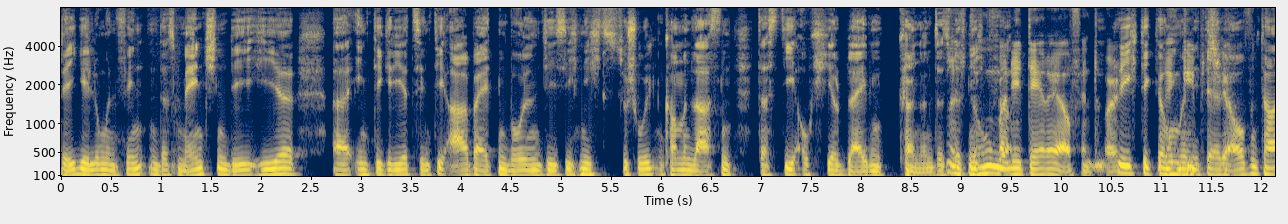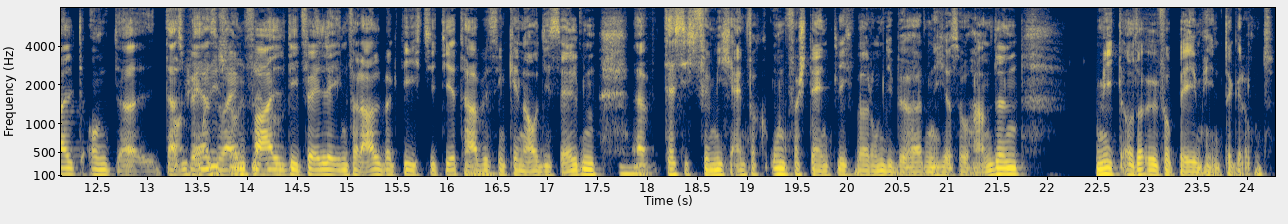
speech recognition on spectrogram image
Regelungen finden, dass Menschen, die hier äh, integriert sind, die arbeiten wollen, die sich nichts zu Schulden kommen lassen, dass die auch hier bleiben können. Das, das wird nicht humanitäre humanitäre Aufenthalt. Richtig, der Den humanitäre ja. Aufenthalt. Und äh, das wäre so ein Fall. Die Fälle in Vorarlberg, die ich zitiert habe, sind genau dieselben. Mhm. Äh, das ist für mich einfach unverständlich, warum die Behörden hier so handeln, mit oder ÖVP im Hintergrund.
